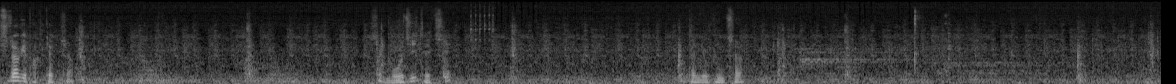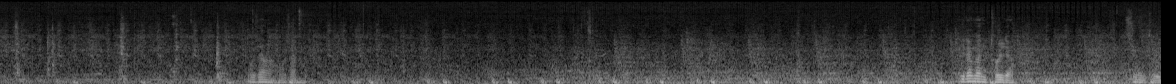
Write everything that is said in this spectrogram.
추적이 바뀌었죠? 뭐지 대체? 일단 요 근처 오잖아 오잖아 이러면 돌려. 지금 돌려.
